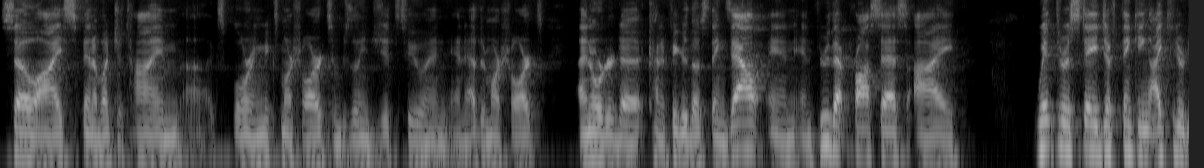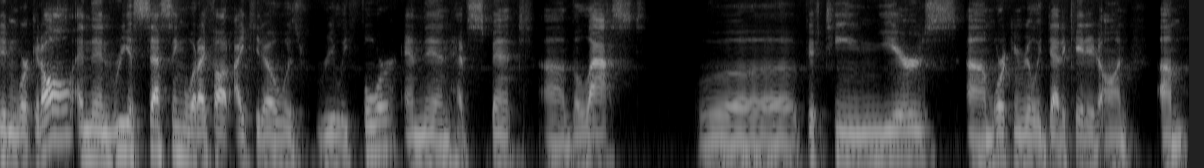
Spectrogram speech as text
So I spent a bunch of time uh, exploring mixed martial arts and Brazilian Jiu Jitsu and, and other martial arts in order to kind of figure those things out. And, and through that process, I went through a stage of thinking Aikido didn't work at all and then reassessing what I thought Aikido was really for, and then have spent uh, the last uh, 15 years um, working really dedicated on um,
